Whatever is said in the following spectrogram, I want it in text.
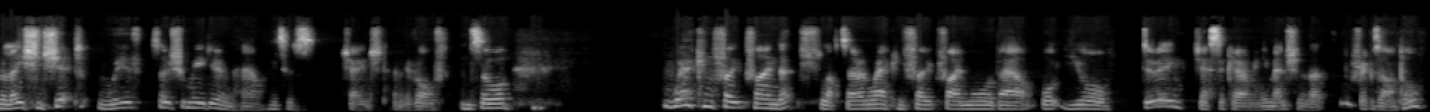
relationship with social media and how it has changed and evolved and so on. Where can folk find that Flutter and where can folk find more about what you're doing? Jessica, I mean, you mentioned that, for example,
